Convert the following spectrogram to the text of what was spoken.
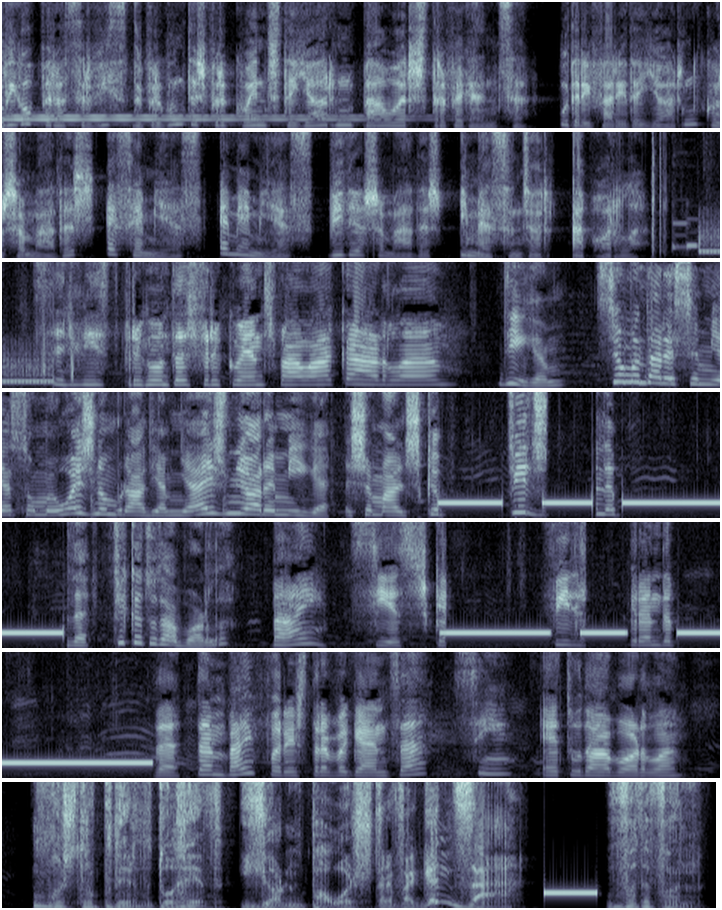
Ligou para o serviço de perguntas frequentes da Yorn Power Extravaganza. O tarifário da Yorn com chamadas, SMS, MMS, videochamadas e Messenger à borla. Serviço de perguntas frequentes, fala a Carla. Diga-me, se eu mandar SMS ao meu ex-namorado e à minha ex-melhor amiga a chamar-lhes que filhos da p... fica tudo à borla? Bem, se esses c... filhos grande p... também forem extravaganza, sim, é tudo à borla. Mostra o poder da tua rede. Yorn Power Extravaganza. Vodafone.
